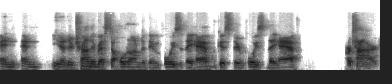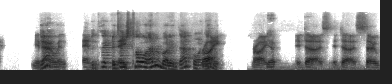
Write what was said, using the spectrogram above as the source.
and, and, you know, they're trying their best to hold on to the employees that they have because the employees that they have are tired you yeah. know, and, and it, it they, takes toll on everybody at that point. Right. Right. Yep. It does. It does. So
